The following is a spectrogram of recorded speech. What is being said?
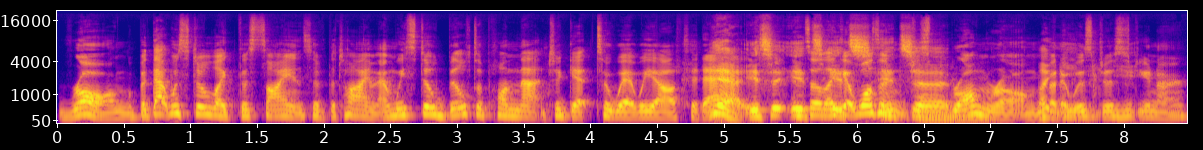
wrong, but that was still like the science of the time, and we still built upon that to get to where we are today. Yeah, it's And it's so like it's- it wasn't just a- wrong, wrong, like, but it was just y- you know.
